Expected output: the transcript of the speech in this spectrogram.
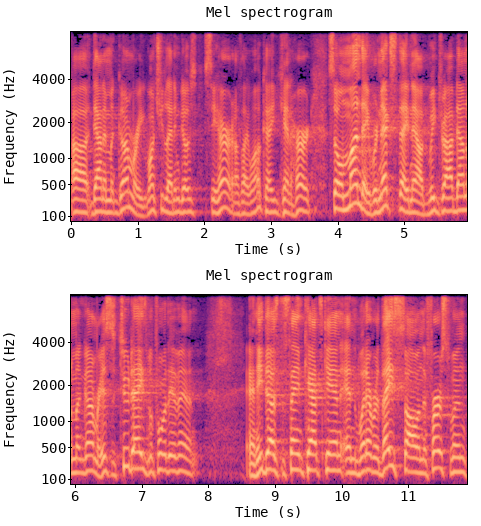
uh, down in Montgomery. Why don't you let him go see her? And I was like, Well, okay, you can't hurt. So on Monday, we're next day now, we drive down to Montgomery. This is two days before the event. And he does the same CAT scan, and whatever they saw in the first one,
